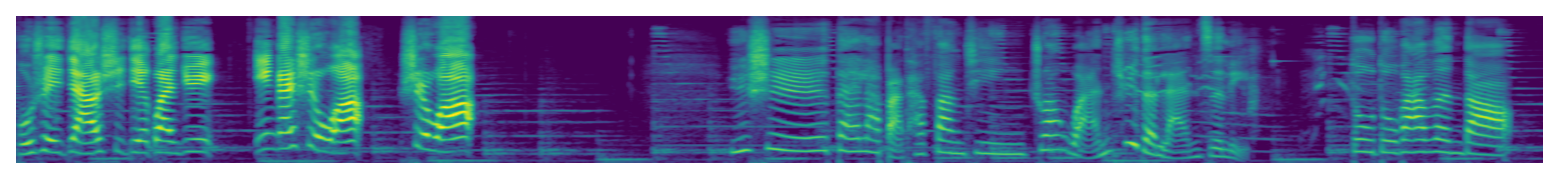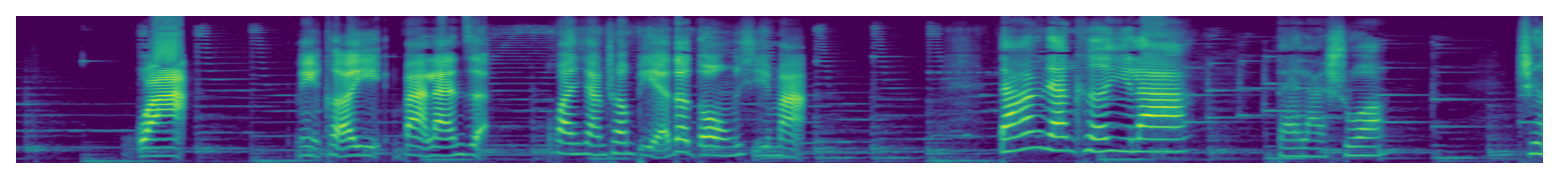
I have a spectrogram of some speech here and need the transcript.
不睡觉世界冠军应该是我，是我。”于是黛拉把它放进装玩具的篮子里。豆豆蛙问道：“呱，你可以把篮子幻想成别的东西吗？”“当然可以啦。”黛拉说。这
